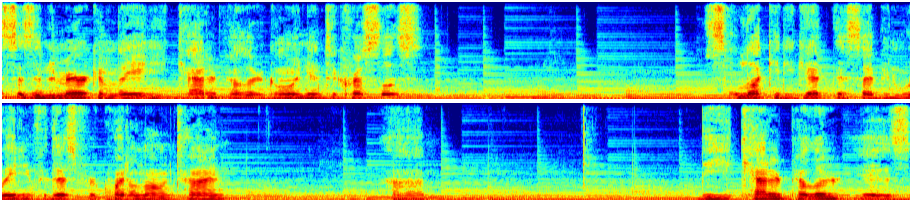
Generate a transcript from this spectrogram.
This is an American lady caterpillar going into chrysalis. So lucky to get this. I've been waiting for this for quite a long time. Um, the caterpillar is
